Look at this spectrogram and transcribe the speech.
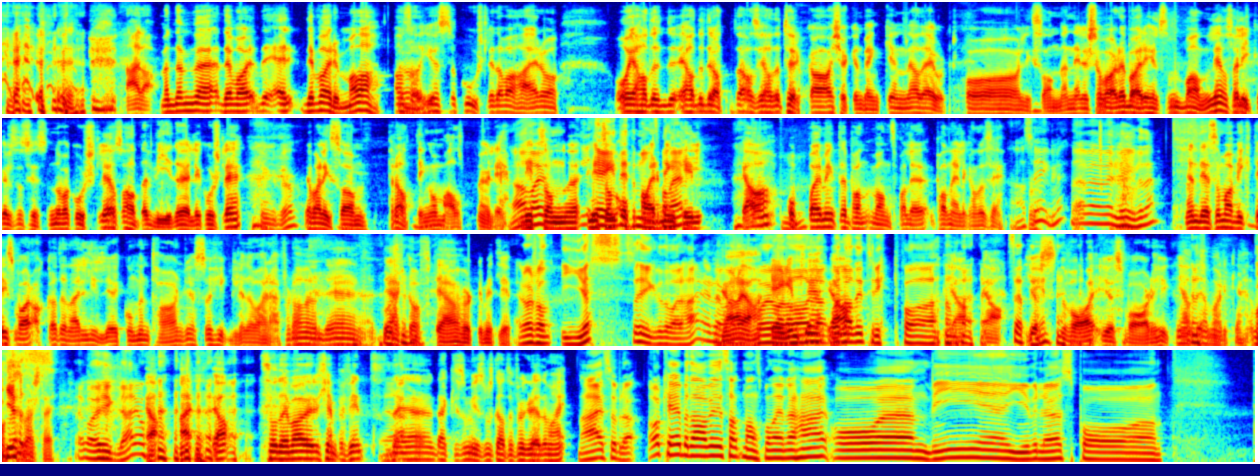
Nei da. Men dem, det, var, det, det varma, da. Altså, Jøss, så koselig det var her. Og, og jeg, hadde, jeg hadde dratt Altså, jeg hadde tørka kjøkkenbenken, det hadde jeg gjort. Og liksom, men ellers så var det bare helt som vanlig. Og så likevel så syntes hun det var koselig, og så hadde vi det veldig koselig. Det var liksom prating om alt mulig. Ja, litt sånn, litt sånn oppvarming til Ja, oppvarming til pan vannspanelet, kan du si. Ja, Så hyggelig. Det er veldig hyggelig, det. Men det som var viktigst, var akkurat den der lille kommentaren. Jøss, så hyggelig det var her. For da, det, det er ikke ofte jeg har hørt i mitt liv. Eller var det sånn Jøss, så hyggelig det var her? Eller Ja, ja, hvor, egentlig, Hvor, la de trykk på Ja, ja. Jøss, var, jøss, var det hyggelig? Ja, det var det ikke. Det var ikke så verst her. det var jo hyggelig her, jo. Ja, nei, ja. Så det var kjempefint. Ja. Det, det er ikke så mye som skal til for å glede meg. Nei, så bra. Ok, men da har vi satt mannspanelet her, og øh, vi øh, gyver løs på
